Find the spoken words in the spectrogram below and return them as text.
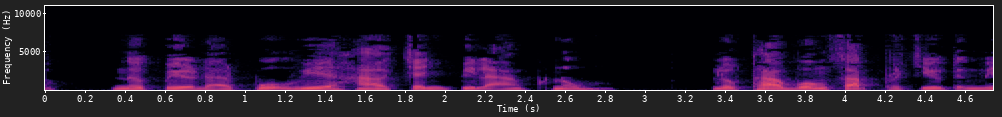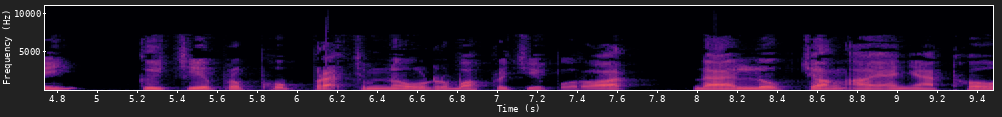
ចៗនៅពេលដែលពួកវាហើរចេញពីលាងភ្នំលោកថាវងសัตว์ប្រជាវទាំងនេះគឺជាប្រភពប្រាក់ចំណូលរបស់ប្រជាពលរដ្ឋដែលលោកចង់ឲ្យអាជ្ញាធរ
